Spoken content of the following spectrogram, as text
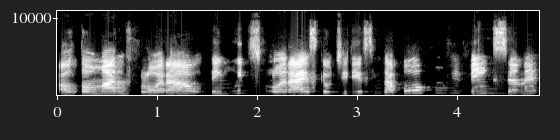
ao tomar um floral, tem muitos florais que eu diria assim, da boa convivência, né?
